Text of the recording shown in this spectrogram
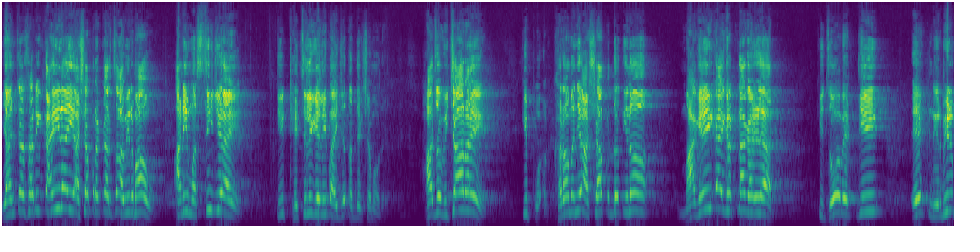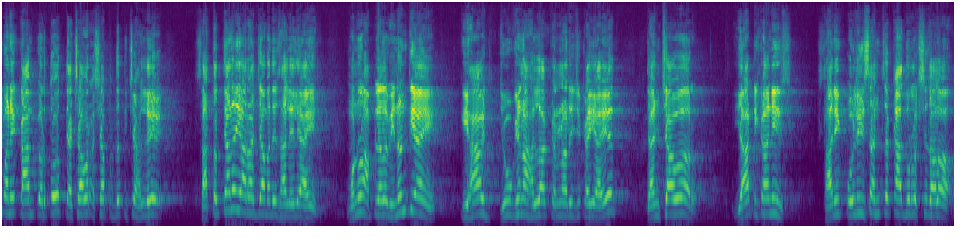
यांच्यासाठी काही नाही अशा प्रकारचा आविर्भाव आणि मस्ती जी आहे ती ठेचली गेली पाहिजेत अध्यक्ष महोदय. हा जो विचार आहे की प- खरं म्हणजे अशा पद्धतीनं मागेही काही घटना घडल्यात की जो व्यक्ती एक निर्भीडपणे काम करतो त्याच्यावर अशा पद्धतीचे हल्ले सातत्यानं या राज्यामध्ये झालेले आहेत. म्हणून आपल्याला विनंती आहे की हा जीवघेणा हल्ला करणारे जे काही आहेत त्यांच्यावर या ठिकाणी स्थानिक पोलिसांचं का दुर्लक्ष झालं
